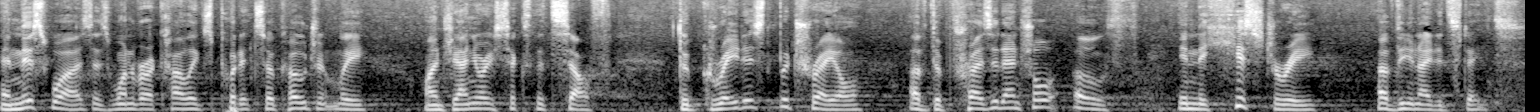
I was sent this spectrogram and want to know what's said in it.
And this was, as one of our colleagues put it so cogently on January 6th itself, the greatest betrayal of the presidential oath in the history of the United States.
